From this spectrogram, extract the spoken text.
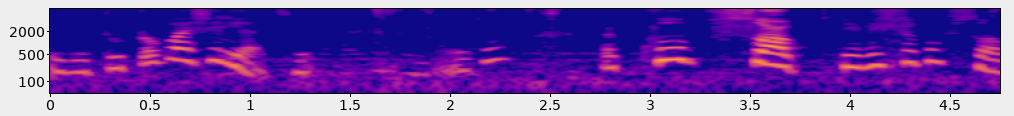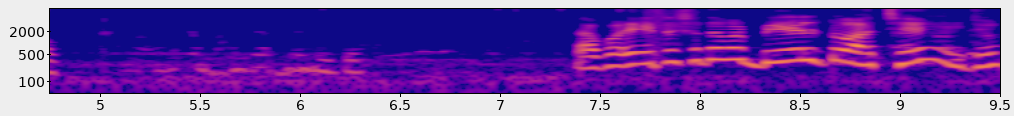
এই যে দুটো পাশেই আছে। দেখো, আর খুব সফট জিনিসটা খুব সফট তারপর এটার সাথে আবার বেল্টও আছে, এই যে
